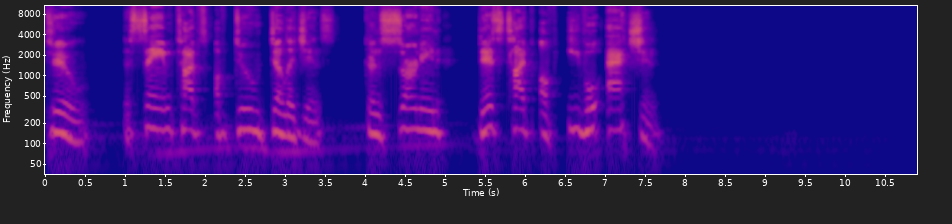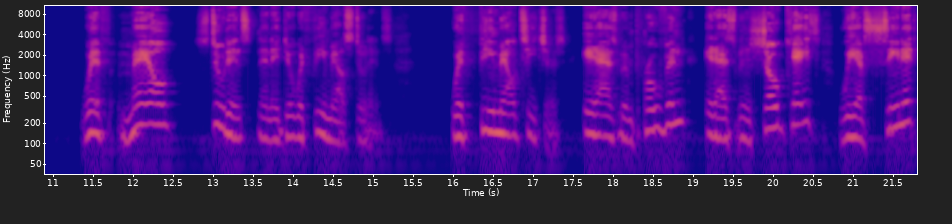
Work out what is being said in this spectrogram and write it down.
do the same types of due diligence concerning this type of evil action with male students than they do with female students, with female teachers. It has been proven, it has been showcased, we have seen it.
